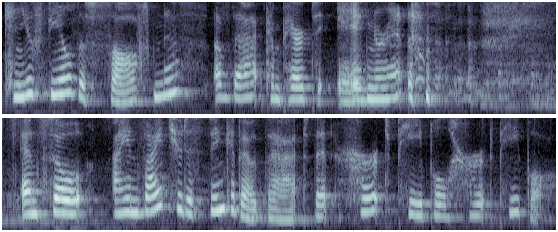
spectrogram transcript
can you feel the softness of that compared to ignorant? and so I invite you to think about that, that hurt people hurt people.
